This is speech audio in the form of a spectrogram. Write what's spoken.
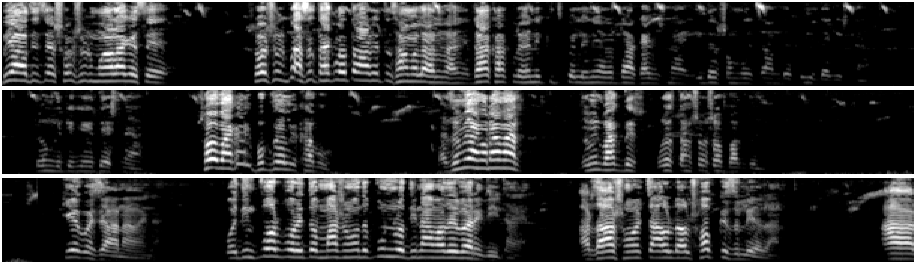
বিয়া দিছে শ্বশুর মারা গেছে। শ্বশুর পাশে থাকলে তো আর এত ঝামেলা হল না। ডাক হাঁকলো হেনি কিছু করলে নি আর ডাক হাঁকিস না। ঈদের সময় চান কিছু দেখিস না। লুঙ্গি টিকি দেশ না? সব আগে ভোগ দলকে খাব। জমি এখন আমার। জমির ভাগ দেশ, গুরস্থান সব ভাগ দেব কে কইছে আনা হয় না? ওই দিন পর পরই তো মাসের মধ্যে পনেরো দিন আমাদের বাড়িতেই থাকে আর যাওয়ার সময় চাউল ডাউল সব কিছু নিয়ে যান। আর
